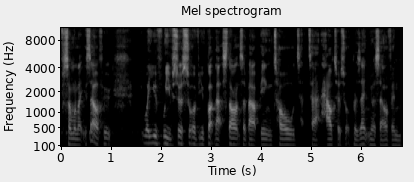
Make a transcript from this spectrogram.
for someone like yourself who, where you've we've sort of, sort of you've got that stance about being told to how to sort of present yourself and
